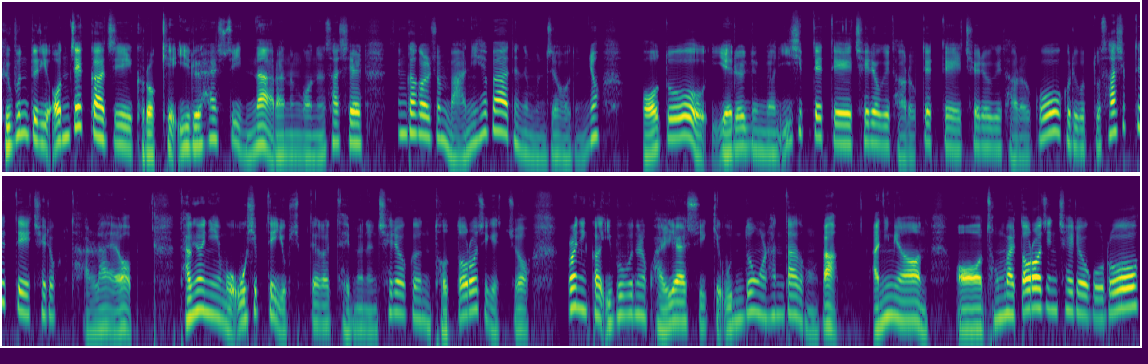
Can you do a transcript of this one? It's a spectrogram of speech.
그분들이 언제까지 그렇게 일을 할 수 있나라는 거는 사실 생각을 좀 많이 해봐야 되는 문제거든요. 저도 예를 들면 20대 때의 체력이 다르고 10대 때의 체력이 다르고 그리고 또 40대 때의 체력도 달라요. 당연히 뭐 50대, 60대가 되면은 체력은 더 떨어지겠죠. 그러니까 이 부분을 관리할 수 있게 운동을 한다던가 아니면 어, 정말 떨어진 체력으로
